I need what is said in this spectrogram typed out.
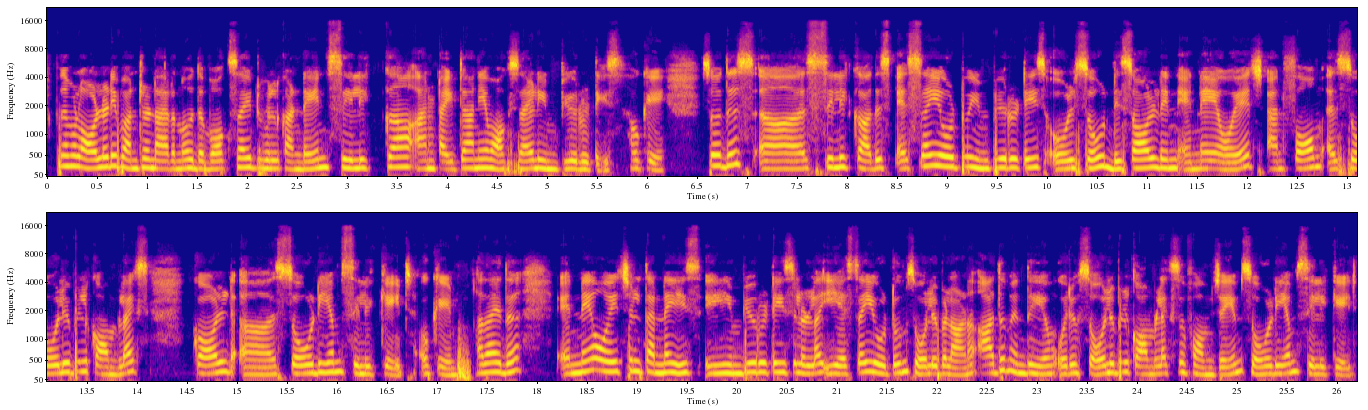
ഇപ്പോൾ നമ്മൾ ഓൾറെഡി പറഞ്ഞിട്ടുണ്ടായിരുന്നു the bauxite will contain silica and titanium oxide impurities okay so this silica this S I O two impurities also dissolved in N A O H and form a soluble complex called sodium silicate okay അതായത് എൻ എ ഒ എച്ചിൽ തന്നെ ഈ ഈ ഇമ്പ്യൂരിറ്റീസിലുള്ള ഈ എസ് ഐ ഒട്ടും സോലിബിൾ ആണ്. അതും എന്ത് ചെയ്യും? ഒരു സോലിബിൾ കോംപ്ലക്സ് ഫോം ചെയ്യും. Sodium silicate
